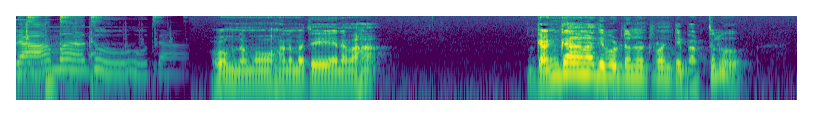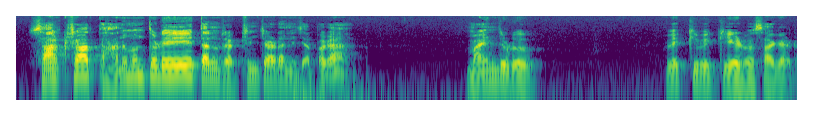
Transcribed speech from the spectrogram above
శ్రీరామదూత. ఓం నమో హనుమతే నమ. గంగానది ఒడ్డునటువంటి భక్తులు సాక్షాత్ హనుమంతుడే తను రక్షించాడని చెప్పగా మహేంద్రుడు వెక్కి వెక్కి ఏడవసాగాడు.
